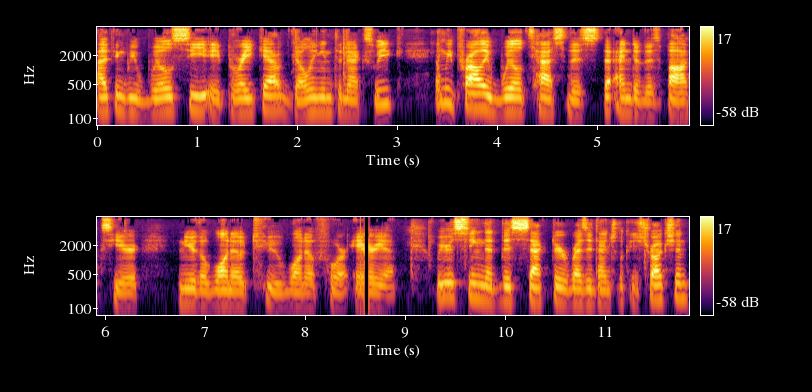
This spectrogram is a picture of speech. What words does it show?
I think we will see a breakout going into next week, and we probably will test this the end of this box here near the 102, 104 area. We are seeing that this sector, residential construction,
